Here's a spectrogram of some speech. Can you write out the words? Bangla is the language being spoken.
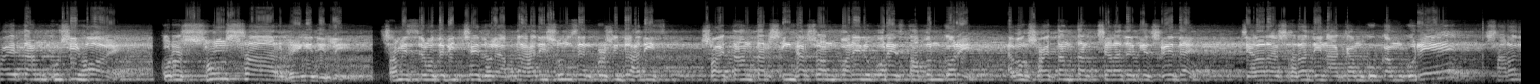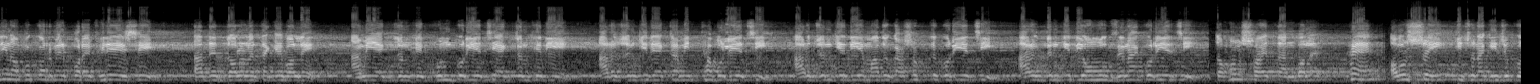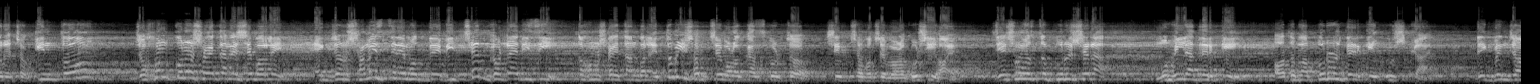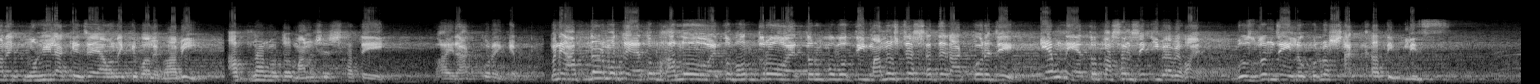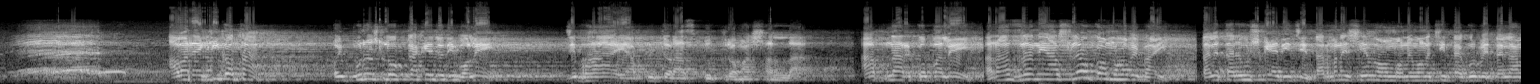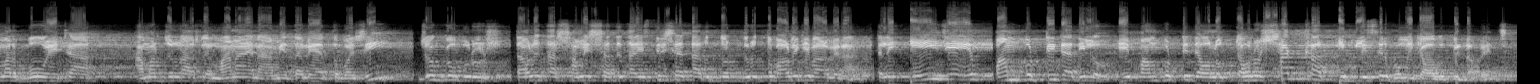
শয়তান খুশি হয় কোন সংসার ভেঙে দিলে। স্বামী স্ত্রীর মধ্যে বিচ্ছেদ হলে আপনার হাদিস শুনছেন, প্রসিদ্ধ হাদিস, শয়তান তার সিংহাসন পানির উপরে স্থাপন করে এবং শয়তান তার চেলাদেরকে ছেড়ে দেয়। চেলারা সারাদিন আকাম কুকাম করে সারাদিন অপকর্মের পরে ফিরে এসে তাদের দলনেতাকে বলে আমি একজনকে খুন করিয়েছি, একজনকে দিয়ে আরেকজনকে দিয়ে একটা মিথ্যা বলিয়েছি, আরেকজনকে দিয়ে মাদক আসক্ত করিয়েছি, আরেকজনকে দিয়ে অমুক জেনা করিয়েছি। তখন শয়তান বলে হ্যাঁ অবশ্যই কিছু না কিছু করেছ। কিন্তু যখন কোন শয়তান এসে বলে, একজন স্বামী স্ত্রীর মধ্যে বিচ্ছেদ ঘটায় দিছি, তখন শয়তান বলে, তুমি সবচেয়ে বড় কাজ করছ, সে সবচেয়ে বড় খুশি হয়। যে সমস্ত পুরুষেরা মহিলাদেরকে অথবা পুরুষদেরকে উস্কায়। দেখবেন যে অনেক মহিলাকে যায় অনেকে বলে ভাবি আপনার মতো মানুষের সাথে ভাই রাগ করে কেমন মানে আপনার মতো এত ভালো, এত ভদ্র, এত রূপবতী মানুষটার সাথে রাগ করে যে কেমনে এত পাশান সে কীভাবে হয়? বুঝবেন যে এই লোক হলো সাক্ষাৎ ইবলিস আবার একই কথা, ওই পুরুষ লোকটাকে যদি বলে যে, ভাই, আপনি তো রাজপুত্র মাসাল্লাহ আপনার কপালে রাজরানী আসলেও কম হবে ভাই। তাহলে তার উস্কায় দিচ্ছে। তার মানে সে মনে মনে চিন্তা করবে, তাহলে আমার বউ এটা আমার জন্য আসলে মানায় না, আমি তাহলে এত বয়সী যোগ্য পুরুষ, তাহলে তার স্বামীর সাথে, তার স্ত্রীর সাথে তার দূরত্ব বাড়বে কি বাড়বে না? তাহলে এই যে পাম্পট্টিটা দিল, এই পাম্পট্টি দেওয়া লোকটা হলো সাক্ষাৎ ইবলিসের ভূমিকা অবতীর্ণ হয়েছে।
